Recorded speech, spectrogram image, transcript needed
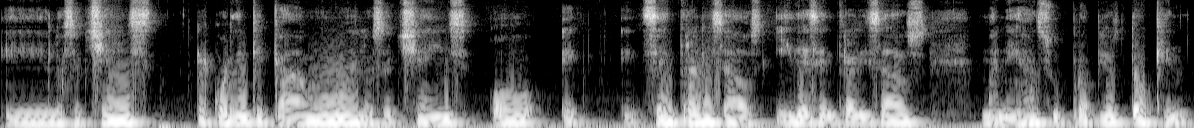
Eh, los exchanges, recuerden que cada uno de los exchanges o eh, eh, centralizados y descentralizados manejan su propio token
